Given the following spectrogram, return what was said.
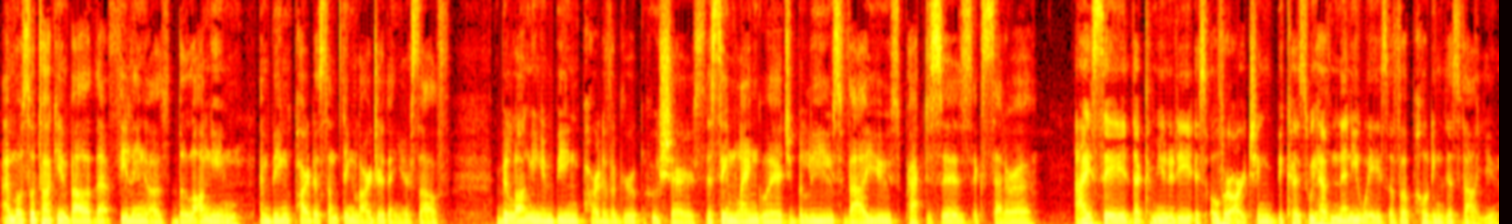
I'm also talking about that feeling of belonging and being part of something larger than yourself. Belonging and being part of a group who shares the same language, beliefs, values, practices, etc. I say that community is overarching because we have many ways of upholding this value.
